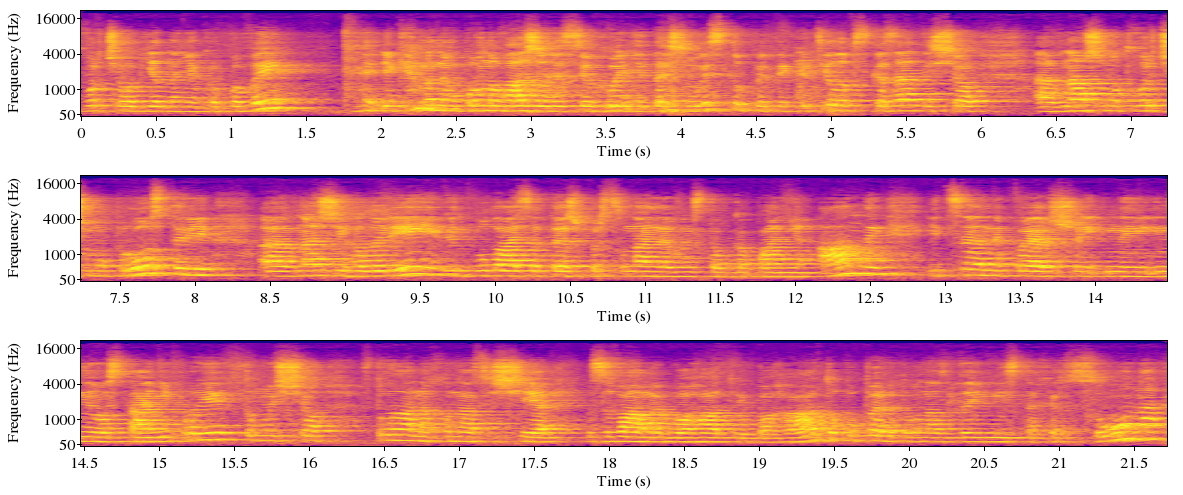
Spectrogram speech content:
творчого об'єднання Кропови яке мене уповноважило сьогодні теж виступити. Хотіла б сказати, що е, в нашому творчому просторі, е, в нашій галереї відбулася теж персональна виставка пані Анни. І це не перший і не останній проєкт, тому що в планах у нас ще з вами багато і багато. Попереду у нас до міста Херсона,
